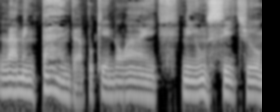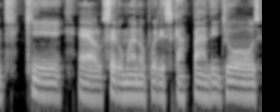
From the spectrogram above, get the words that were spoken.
lamentada porque no hay ningún sitio que el ser humano puede escapar de Dios,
